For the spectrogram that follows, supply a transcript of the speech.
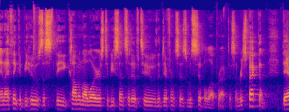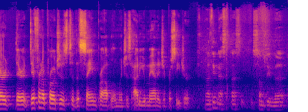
and I think it behooves the common law lawyers to be sensitive to the differences with civil law practice and respect them. They're, they're different approaches to the same problem, which is how do you manage a procedure. And I think that's, that's something that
